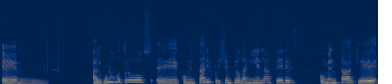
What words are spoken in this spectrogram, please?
Em, algunos otros eh, comentarios, por ejemplo, Daniela Pérez comenta que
